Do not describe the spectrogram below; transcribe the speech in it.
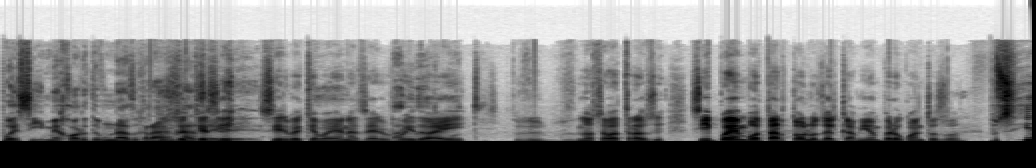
Pues sí, mejor de unas Pues granjas de qué de... sir- sirve que vayan a hacer ruido ahí. Pues, pues, no se va a traducir. Sí, pueden votar todos los del camión, pero ¿cuántos son? Pues sí,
